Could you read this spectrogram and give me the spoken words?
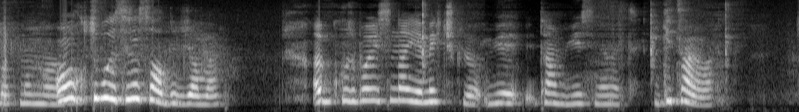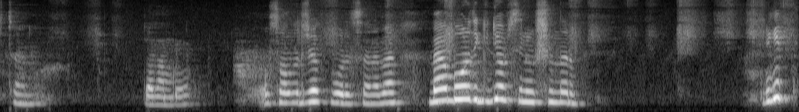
Bakmam lazım. Ama kutu boyasına saldıracağım ben. Abi kutup ayısından yemek çıkıyor. Üye, tam üyesin evet. İki tane var. İki tane. Gel lan buraya. O saldıracak bu arada sana. Ben ben bu arada gidiyorum seni ışınlarım. Bir git.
